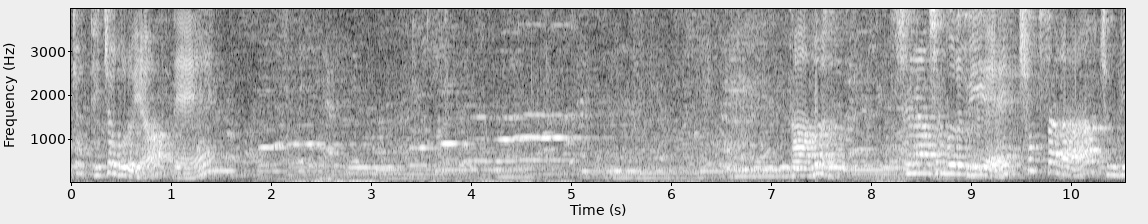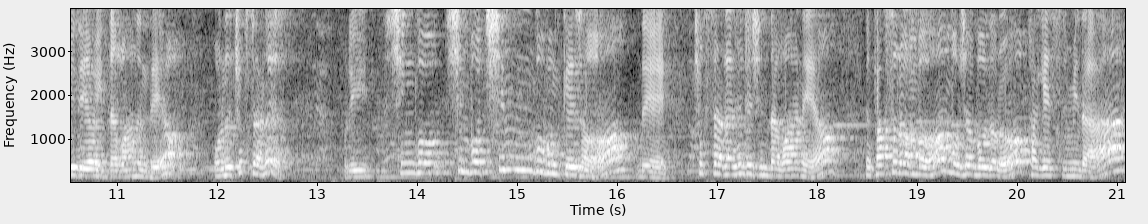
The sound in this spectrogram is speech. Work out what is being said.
네, 이쪽 뒤쪽으로요. 네. 다음은 신랑 신부를 위해 축사가 준비되어 있다고 하는데요. 오늘 축사는 우리 신부 신부 친구분께서 네 축사를 해주신다고 하네요. 네, 박수로 한번 모셔보도록 하겠습니다.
